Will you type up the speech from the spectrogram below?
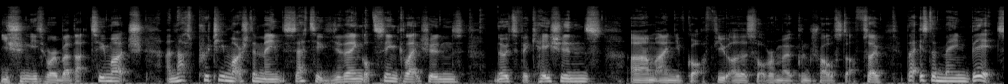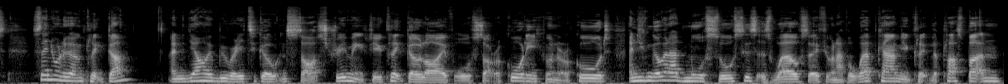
you shouldn't need to worry about that too much. And that's pretty much the main settings. You then got scene collections, notifications, um, and you've got a few other sort of remote control stuff. So that is the main bit. So then you want to go and click done and now you'll be ready to go and start streaming. So you click go live or start recording if you want to record, and you can go and add more sources as well. So if you want to have a webcam, you click the plus button,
